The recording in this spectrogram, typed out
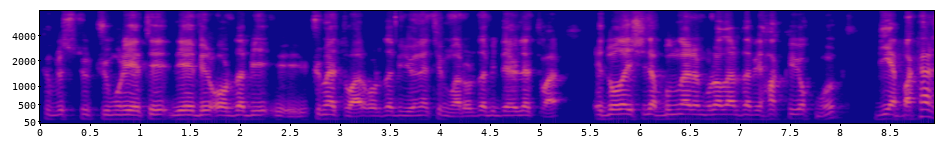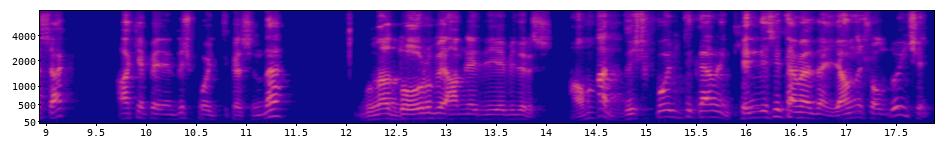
Kıbrıs Türk Cumhuriyeti diye bir orada bir e, hükümet var, orada bir yönetim var, orada bir devlet var. E, dolayısıyla bunların buralarda bir hakkı yok mu diye bakarsak AKP'nin dış politikasında buna doğru bir hamle diyebiliriz. Ama dış politikanın kendisi temelden yanlış olduğu için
